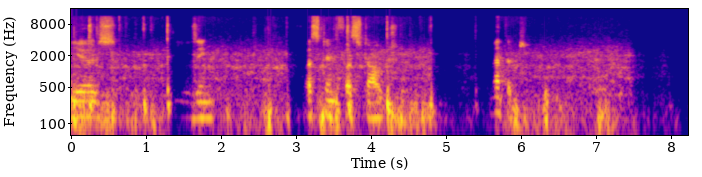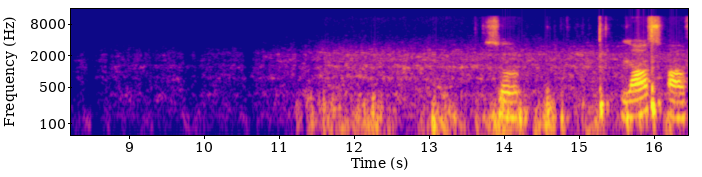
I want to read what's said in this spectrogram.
years using first in first out method. So loss of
